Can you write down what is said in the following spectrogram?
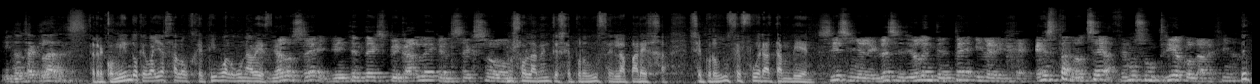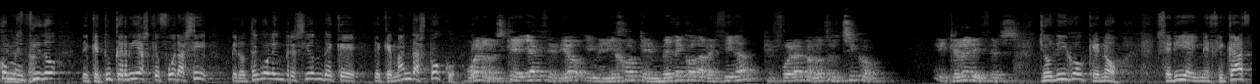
y no te aclaras. Te recomiendo que vayas al objetivo alguna vez. Ya lo sé, yo intenté explicarle que el sexo... No solamente se produce en la pareja, se produce fuera también. Sí, señor Iglesias, yo lo intenté y le dije, esta noche hacemos un trío con la vecina. Estoy convencido de que tú querrías que fuera así, pero tengo la impresión de que, de que mandas poco. Bueno, es que ella accedió y me dijo que en vez de con la vecina, que fuera con otro chico. ¿Y qué le dices? Yo digo que no. Sería ineficaz,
